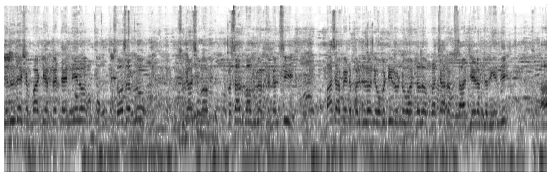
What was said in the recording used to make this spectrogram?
తెలుగుదేశం పార్టీ అభ్యర్థి అయిన నేను సోదరులు సుభాష్ బాబు ప్రసాద్ బాబు గారితో కలిసి మాసాపేట పరిధిలోని ఒకటి రెండు వార్డులలో ప్రచారం స్టార్ట్ చేయడం జరిగింది. ఆ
